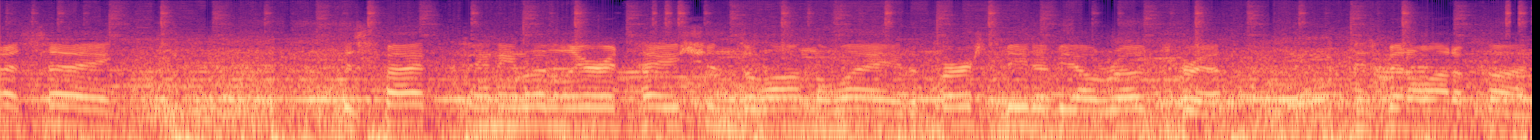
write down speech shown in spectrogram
Gotta say, despite any little irritations along the way, the first BWL road trip has been a lot of fun.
